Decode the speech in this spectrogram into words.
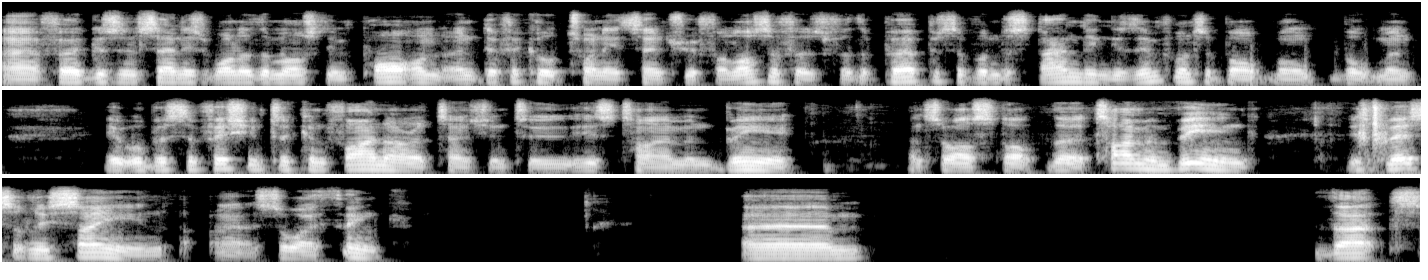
Uh, Ferguson said is one of the most important and difficult 20th century philosophers. For the purpose of understanding his influence upon Bultmann, it will be sufficient to confine our attention to his time and being. And so I'll stop there. Time and being is basically saying, uh, so I think, um, that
